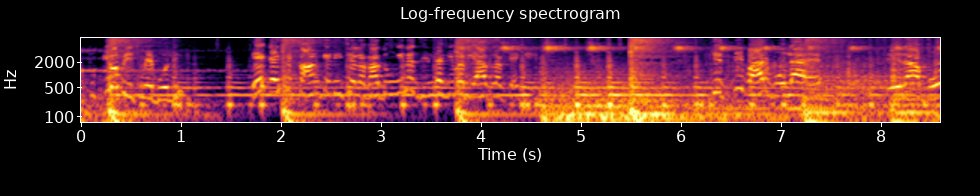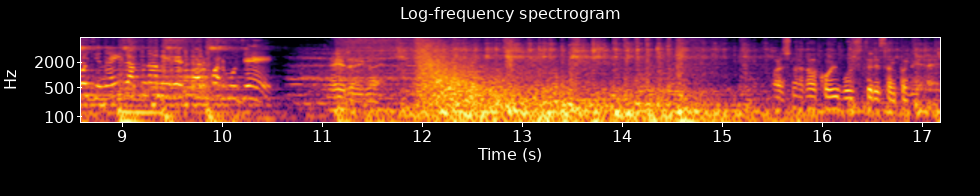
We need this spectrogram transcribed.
तू क्यों बीच में बोली? एक ऐसे कान के नीचे लगा दूँगी ना ज़िंदगी भर याद रखेंगे। कितनी बार बोला है तेरा बोझ नहीं रखना मेरे सर पर मुझे। नहीं रहेगा। अर्चना का कोई बोझ तेरे सर पर नहीं रहे।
